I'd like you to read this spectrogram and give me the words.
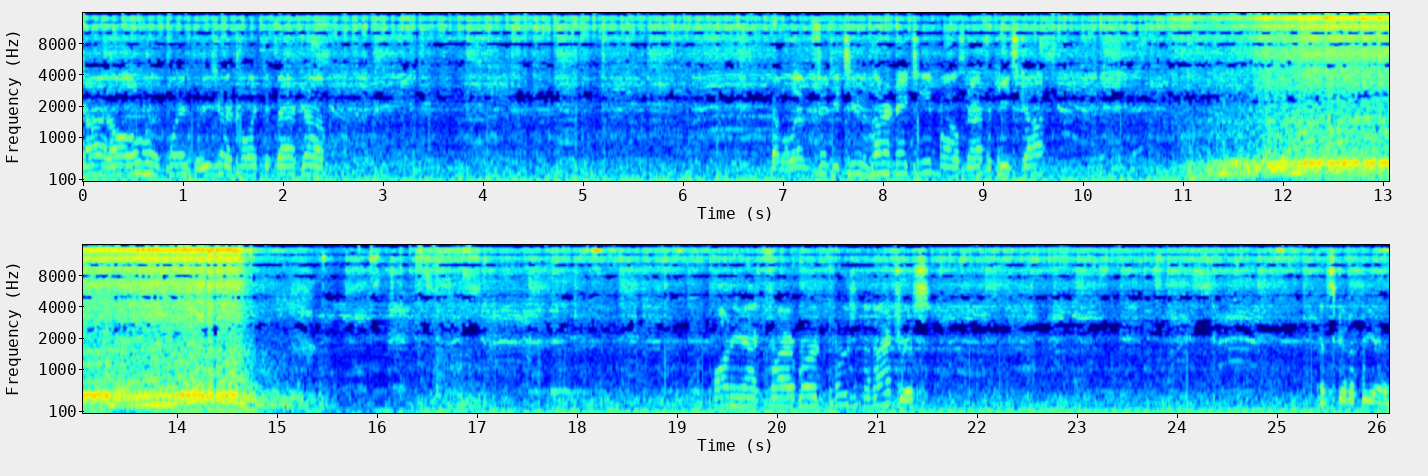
over the place, but he's going to collect it back up. About 1152, 118 miles an hour for Keith Scott. Pontiac Firebird Persian the Nitrous. It's going to be a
